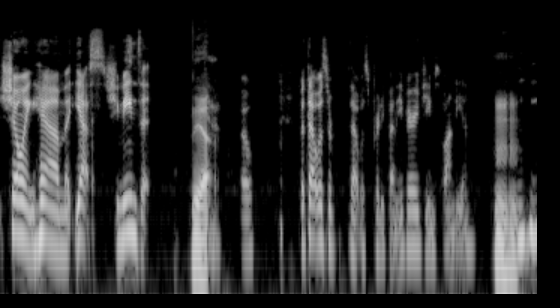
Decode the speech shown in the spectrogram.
showing him that yes she means it. Yeah. But that was that was pretty funny, very James Bondian. Mm-hmm. hmm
